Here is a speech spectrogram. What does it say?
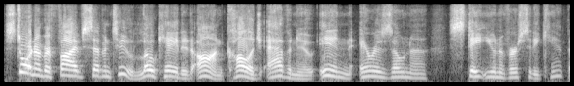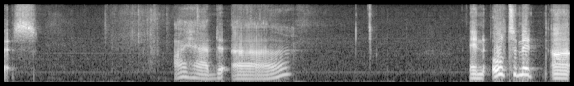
Store number 572, located on College Avenue in Arizona State University campus. I had uh, an ultimate, uh,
